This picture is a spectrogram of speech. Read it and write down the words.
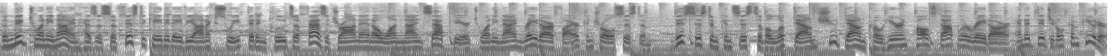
The MiG-29 has a sophisticated avionics suite that includes a Phazotron N019 Sapphire 29 radar fire control system, this system consists of a look-down, shoot-down coherent pulse Doppler radar and a digital computer.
